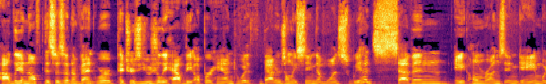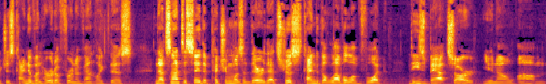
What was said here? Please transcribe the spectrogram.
oddly enough, this is an event where pitchers usually have the upper hand with batters only seeing them once. We had seven, eight home runs in game, which is kind of unheard of for an event like this. And that's not to say the pitching wasn't there. That's just kind of the level of what these bats are. You know, um,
